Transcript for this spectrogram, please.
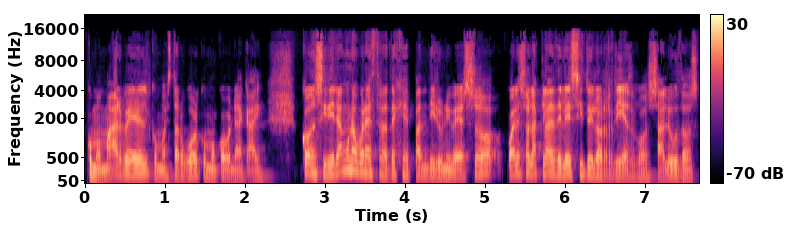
como Marvel, como Star Wars, como Cobra Kai. ¿Consideran una buena estrategia expandir universo? ¿Cuáles son las claves del éxito y los riesgos? Saludos.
